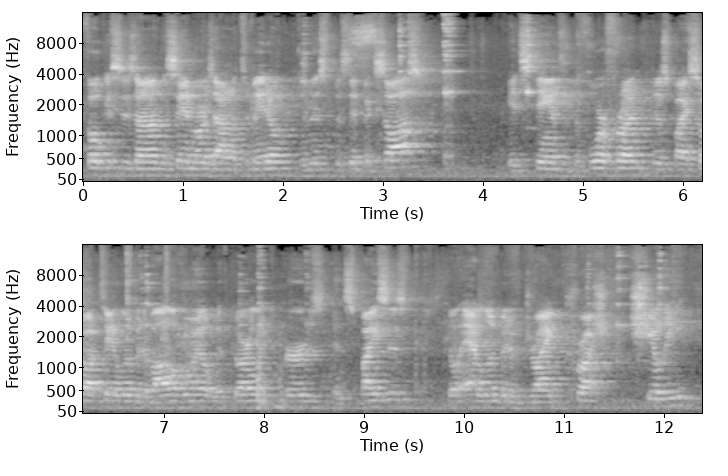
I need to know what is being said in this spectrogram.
focuses on the San Marzano tomato in this specific sauce. It stands at the forefront just by sauteing a little bit of olive oil with garlic, herbs, and spices. They'll add a little bit of dried crushed chili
